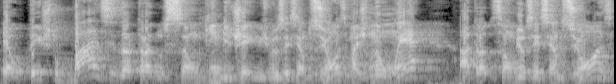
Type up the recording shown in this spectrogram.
é o texto base da tradução King James 1611, mas não é a tradução 1611,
